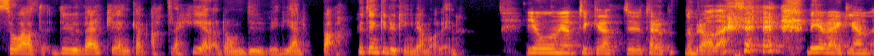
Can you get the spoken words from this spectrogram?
Så att du verkligen kan attrahera dem du vill hjälpa. Hur tänker du kring det Malin? Jo, jag tycker att du tar upp något bra där. Det är verkligen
